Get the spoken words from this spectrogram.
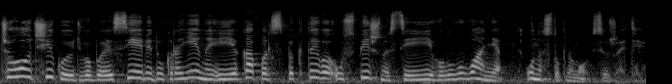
Чого очікують в ОБСЄ від України і яка перспектива успішності її головування у наступному сюжеті?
